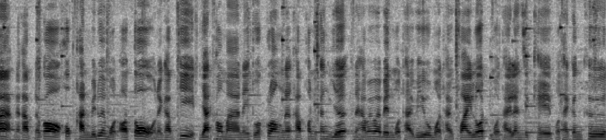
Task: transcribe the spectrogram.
มากนะครับแล้วก็ครบคันไปด้วยโหมดออโต้นะครับที่ยัดเข้ามาในตัวกล้องนะครับค่อนข้างเยอะนะครับไม่ว่าเป็นโหมดถ่ายวิวโหมดถ่ายไฟรถโหมดถ่ายแลนด์สเคปโหมดถ่ายกลางคืน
